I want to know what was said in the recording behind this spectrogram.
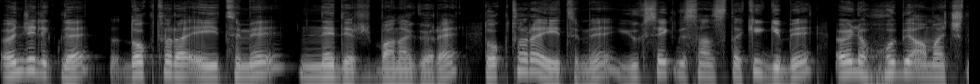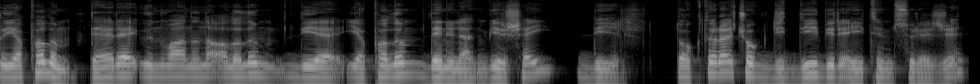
Öncelikle doktora eğitimi nedir bana göre? Doktora eğitimi yüksek lisanstaki gibi öyle hobi amaçlı yapalım, DR ünvanını alalım diye yapalım denilen bir şey değil. Doktora çok ciddi bir eğitim süreci.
